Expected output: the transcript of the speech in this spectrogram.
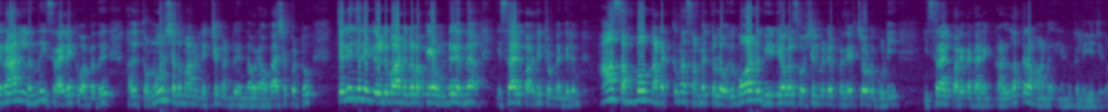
ഇറാനിൽ നിന്ന് ഇസ്രായേലിലേക്ക് വന്നത്. അതിൽ തൊണ്ണൂറ് ശതമാനം ലക്ഷ്യം കണ്ടു എന്ന് അവർ അവകാശപ്പെട്ടു. ചെറിയ ചെറിയ കേടുപാടുകളൊക്കെ ഉണ്ട് എന്ന് ഇസ്രായേൽ പറഞ്ഞിട്ടുണ്ടെങ്കിലും ആ സംഭവം നടക്കുന്ന സമയത്തുള്ള ഒരുപാട് വീഡിയോകൾ സോഷ്യൽ മീഡിയയിൽ പ്രചരിച്ചതോടുകൂടി ഇസ്രായേൽ പറയുന്ന കാര്യം കള്ളത്തരമാണ് എന്ന് തെളിയുകയും ചെയ്തു.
